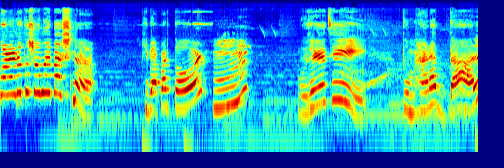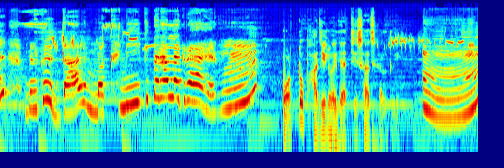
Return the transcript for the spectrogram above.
করারও তো সময় পাস না কি ব্যাপার তোর হুম বুঝে গেছি तुम्हारा दाल बिल्कुल दाल मखनी की तरह लग रहा है হুম বড্ড ফাজিল হয়ে যাচ্ছিস আজকাল তুই। হুম,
